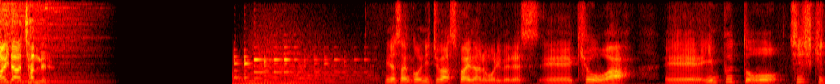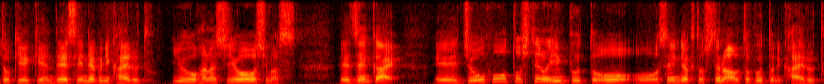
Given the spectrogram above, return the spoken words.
パイダーチャンネル。皆さんこんにちは。スパイダーの森部です、えー、今日は、えー、インプットを知識と経験で戦略に変えるというお話をします、えー、前回、えー、情報としてのインプットを戦略としてのアウトプットに変えると。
